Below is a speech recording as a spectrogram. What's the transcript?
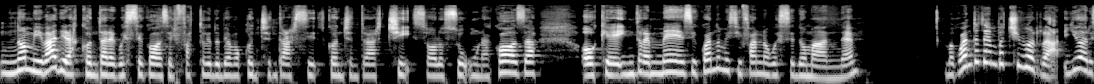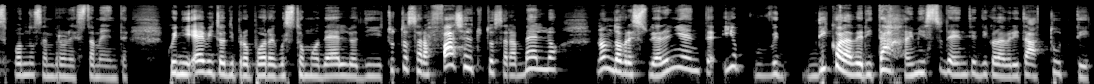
non mi va di raccontare queste cose, il fatto che dobbiamo concentrarci solo su una cosa o che in tre mesi quando mi si fanno queste domande: "Ma quanto tempo ci vorrà?" Io rispondo sempre onestamente, quindi evito di proporre questo modello di: "Tutto sarà facile, tutto sarà bello, non dovrei studiare niente." Io dico la verità ai miei studenti e dico la verità a tutti.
